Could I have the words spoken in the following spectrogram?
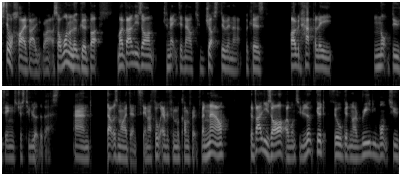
still a high value, right? So I want to look good, but my values aren't connected now to just doing that because I would happily not do things just to look the best. And that was my identity. And I thought everything would come for it. For now, the values are I want to look good, feel good, and I really want to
